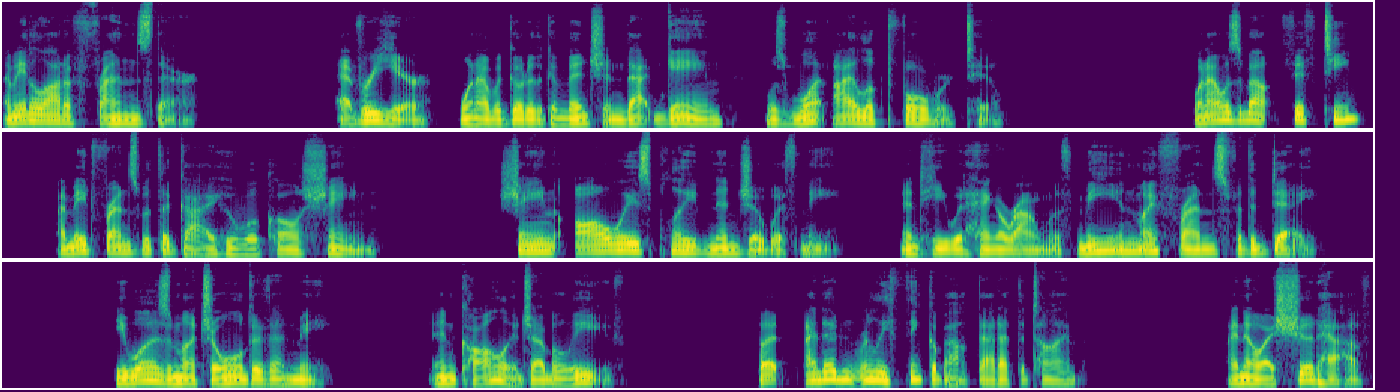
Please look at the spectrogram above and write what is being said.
I made a lot of friends there. Every year, when I would go to the convention, that game was what I looked forward to. When I was about 15, I made friends with a guy who we'll call Shane. Shane always played Ninja with me, and he would hang around with me and my friends for the day. He was much older than me, in college, I believe. But I didn't really think about that at the time. I know I should have,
